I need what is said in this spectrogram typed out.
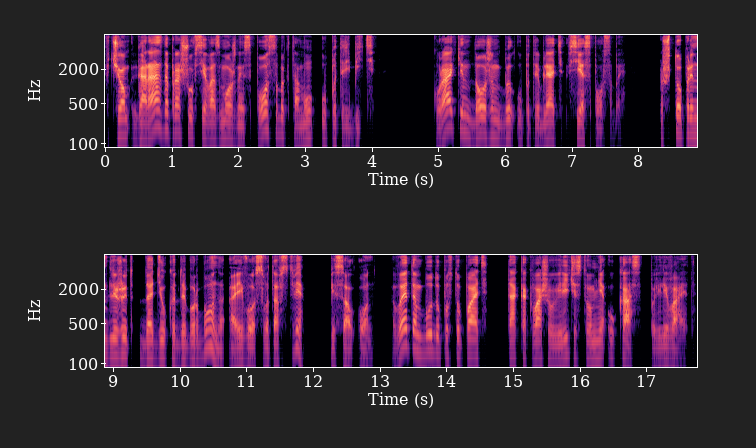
в чем гораздо прошу все возможные способы к тому употребить. Куракин должен был употреблять все способы. «Что принадлежит до дюка де Бурбона о его сватовстве», — писал он, — «в этом буду поступать, так как Ваше Величество мне указ повелевает.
